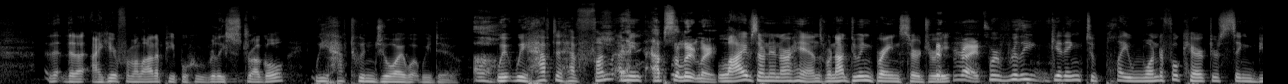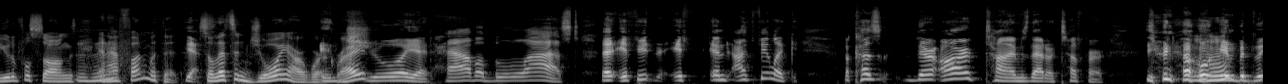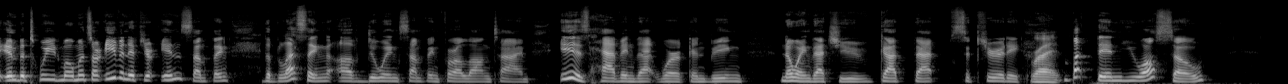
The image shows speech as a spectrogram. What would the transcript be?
That, that I hear from a lot of people who really struggle. We have to enjoy what we do. Oh. We, we have to have fun. I mean, Absolutely. lives aren't in our hands. We're not doing brain surgery. Right. We're really getting to play wonderful characters, sing beautiful songs, and have fun with it. Mm-hmm. Yes. So let's enjoy our work, right? Enjoy it. Have a blast. That if you if and I feel like because there are times that are tougher. You know, Mm-hmm. in be- the in between moments, or even if you're in something, the blessing of doing something for a long time is having that work and being knowing that you've got that security. Right. But then you also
